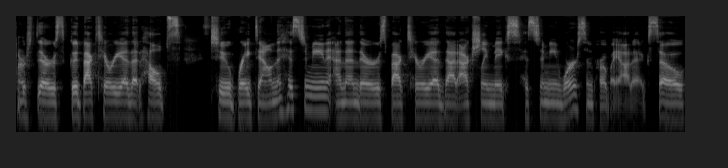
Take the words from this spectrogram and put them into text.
there's, there's good bacteria that helps to break down the histamine and then there's bacteria that actually makes histamine worse in probiotics. So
